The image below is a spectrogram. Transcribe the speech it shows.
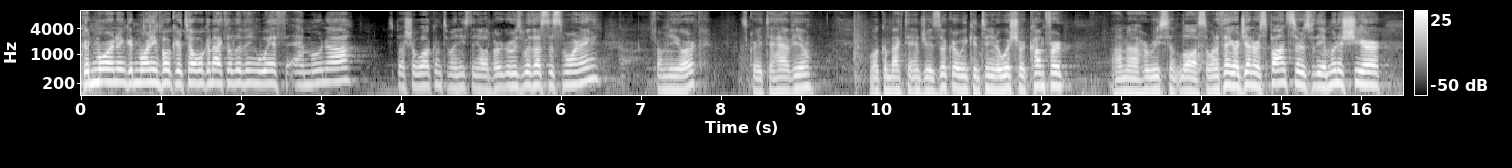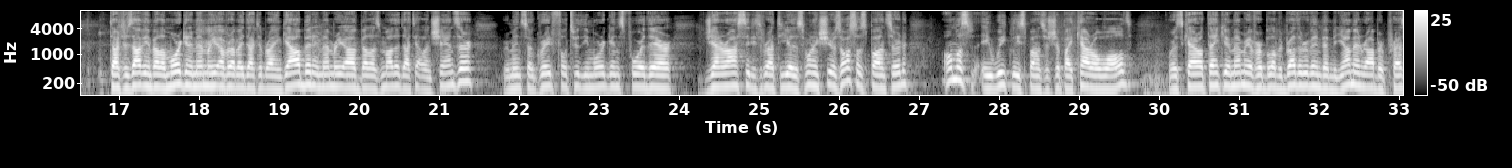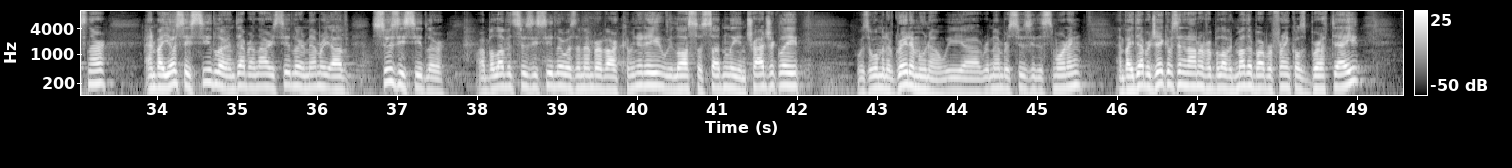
Good morning, good morning, Boker Tov. Welcome back to Living with Emuna. Special welcome to my niece Daniela Berger, who's with us this morning from New York. It's great to have you. Welcome back to Andrea Zucker. We continue to wish her comfort on uh, her recent loss. I want to thank our generous sponsors for the Emuna Shir, Dr. Zavi and Bella Morgan, in memory of Rabbi Dr. Brian Galbin, in memory of Bella's mother, Dr. Ellen Shanzer. We remain so grateful to the Morgans for their generosity throughout the year. This morning's Shir is also sponsored almost a weekly sponsorship by Carol Wald. Whereas Carol, thank you in memory of her beloved brother Ruben Ben Binyamin, Robert Pressner, and by Yosef Siedler and Deborah and Larry Siedler in memory of Susie Siedler. Our beloved Susie Siedler was a member of our community. We lost so suddenly and tragically. Was a woman of great emuna. We uh, remember Susie this morning. And by Deborah Jacobson in honor of her beloved mother, Barbara Frankel's birthday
